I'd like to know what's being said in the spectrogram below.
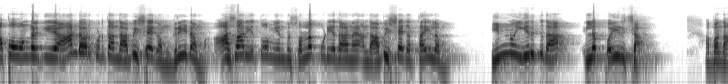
அப்போ உங்களுக்கு ஆண்டவர் கொடுத்த அந்த அபிஷேகம் கிரீடம் ஆசாரியத்துவம் என்று சொல்லக்கூடியதான அந்த அபிஷேக தைலம் இன்னும் இருக்குதா? இல்லை போயிருச்சா? அப்போ அந்த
